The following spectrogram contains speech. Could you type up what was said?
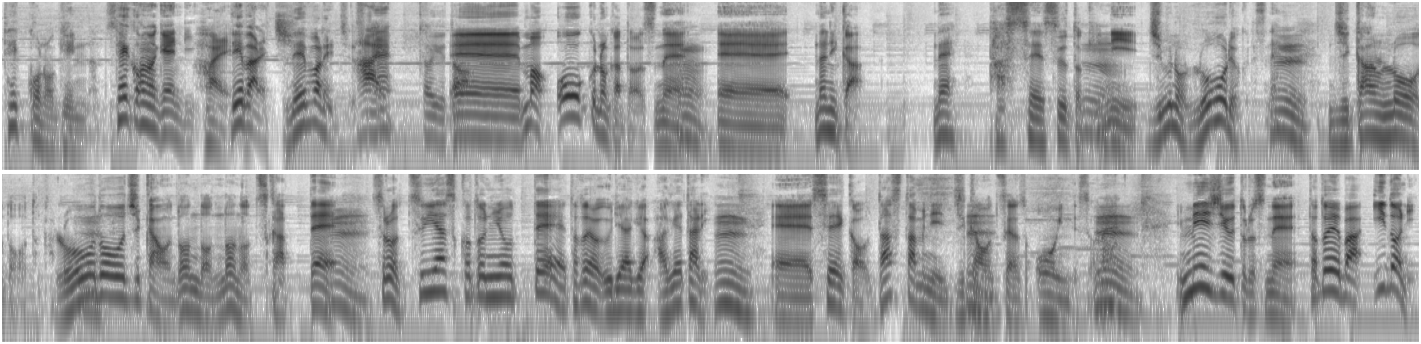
テコの原理なんです。テコの原理、はい。レバレッジ。レバレッジですね。はい。というと、えーまあ多くの方はですね、うん。えー何かね達成するときに自分の労力ですね、うん。時間労働とか労働時間をどんどんどんどん使って、うん。それを費やすことによって例えば売り上げを上げたり、うん。えー成果を出すために時間を使う人が多いんですよね、うん。イメージで言うとですね例えば井戸に、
